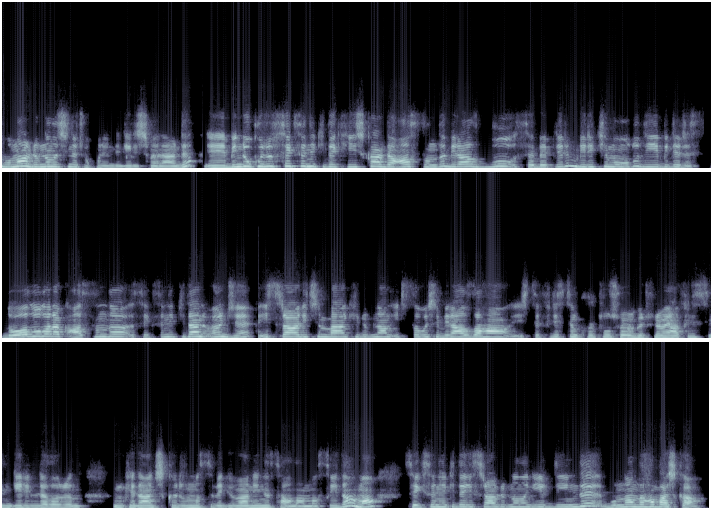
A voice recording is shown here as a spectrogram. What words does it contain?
Bunlar Lübnan için de çok önemli gelişmelerdi. E, 1982'deki işgalde aslında biraz bu sebeplerin birikimi oldu diyebiliriz. Doğal olarak aslında 82'den önce İsrail için belki Lübnan iç savaşı biraz daha işte Filistin Kurtuluş Örgütü'nü veya Filistin gerillaların ülkeden çıkarılması ve güvenliğinin sağlanmasıydı ama 82'de İsrail Lübnan'a girdiğinde bundan daha başka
